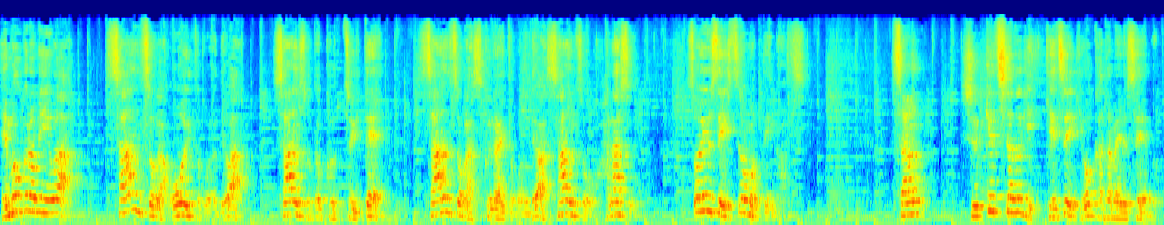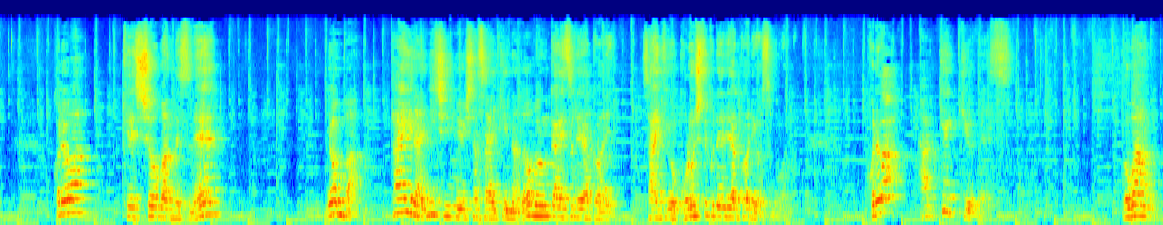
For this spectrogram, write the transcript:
ヘモグロビンは酸素が多いところでは酸素とくっついて酸素が少ないところでは酸素を離す。そういう性質を持っています。3出血した時血液を固める成分。これは血小板ですね。4番体内に侵入した細菌などを分解する役割。細菌を殺してくれる役割をするもの。これは白血球です。5番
